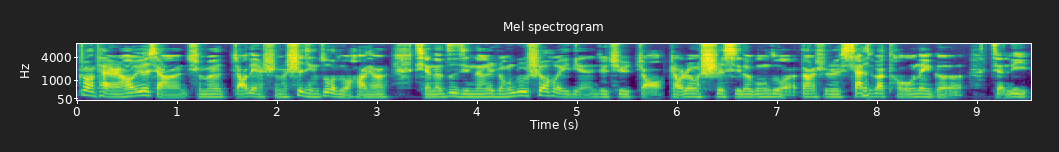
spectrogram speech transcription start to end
状态，然后又想什么找点什么事情做做，好像显得自己能融入社会一点，就去找找这种实习的工作。当时瞎鸡巴投那个简历，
